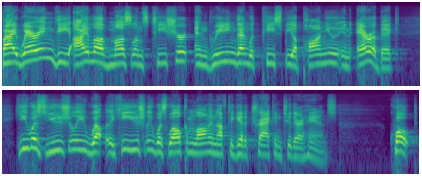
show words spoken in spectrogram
By wearing the I Love Muslims t shirt and greeting them with peace be upon you in Arabic, he, was usually well, he usually was welcome long enough to get a track into their hands. Quote,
